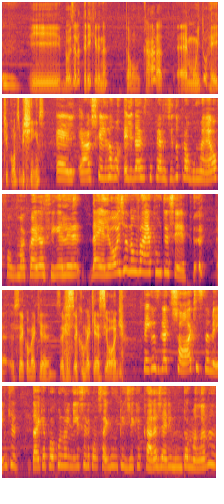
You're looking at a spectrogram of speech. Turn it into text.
Uhum. E dois Electric, né? Então, cara, é muito hate contra os bichinhos. É, eu acho que ele não. Ele deve ter perdido pra algum elfo, alguma coisa assim. Ele. Daí ele hoje não vai acontecer. É, eu sei como é que é. Sei, sei como é que é esse ódio. Tem os gutshots também, que daqui a pouco no início ele consegue impedir que o cara gere muita mana.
